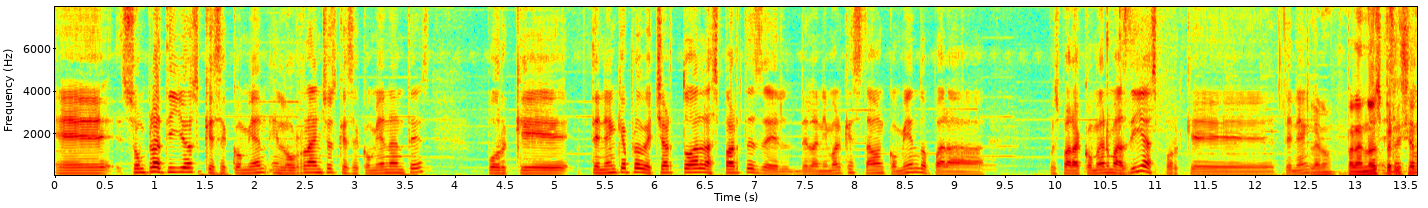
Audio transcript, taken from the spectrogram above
Eh, son platillos que se comían en los ranchos que se comían antes porque tenían que aprovechar todas las partes del, animal que se estaban comiendo para pues para comer más días porque tenían claro para no desperdiciar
